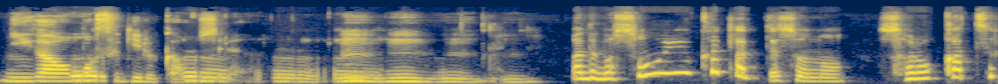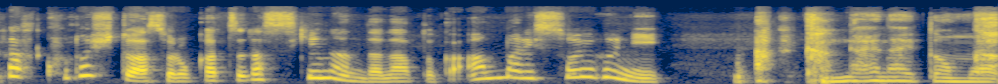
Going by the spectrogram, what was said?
荷が重すぎるかもしれない。でもそういう方ってそのソロ活がこの人はソロ活が好きなんだなとかあんまりそういうふうにあ考えないと思う。ない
